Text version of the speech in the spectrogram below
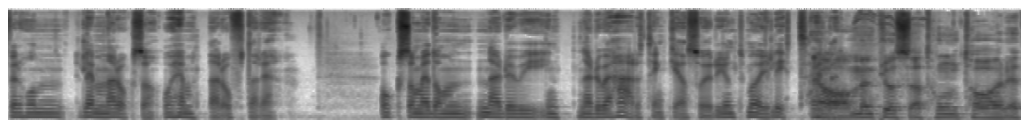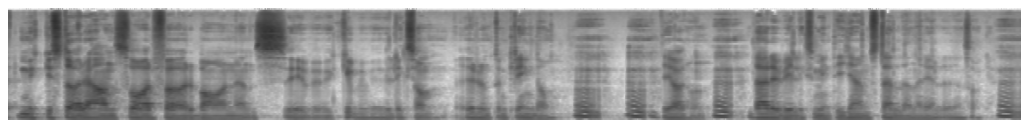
För hon lämnar också och hämtar oftare. Också med dem när du, in, när du är här, tänker jag, så är det ju inte möjligt. heller. Ja, men plus att hon tar ett mycket större ansvar för barnens, eh, liksom, runt omkring dem. Det gör hon. Där är vi liksom inte jämställda när det gäller den saken.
